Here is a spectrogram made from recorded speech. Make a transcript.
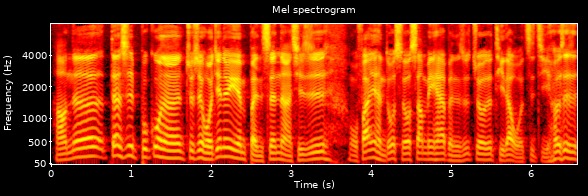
好呢，但是不过呢，就是火箭队员本身呢、其实我发现很多时候伤病还本身是最后是提到我自己，或是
